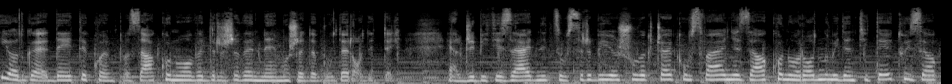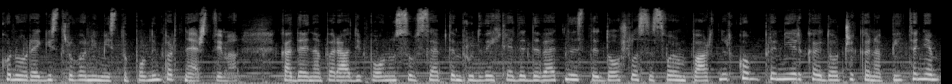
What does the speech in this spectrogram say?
i odgaja dete kojem po zakonu ove države ne može da bude roditelj. LGBT zajednica u Srbiji još uvek čeka usvajanje zakona o rodnom identitetu i zakona o registrovanim istopolnim partnerstvima. Kada je na paradi ponosa u septembru 2019. došla sa svojom partnerkom, premijerka je dočekana pitanjem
